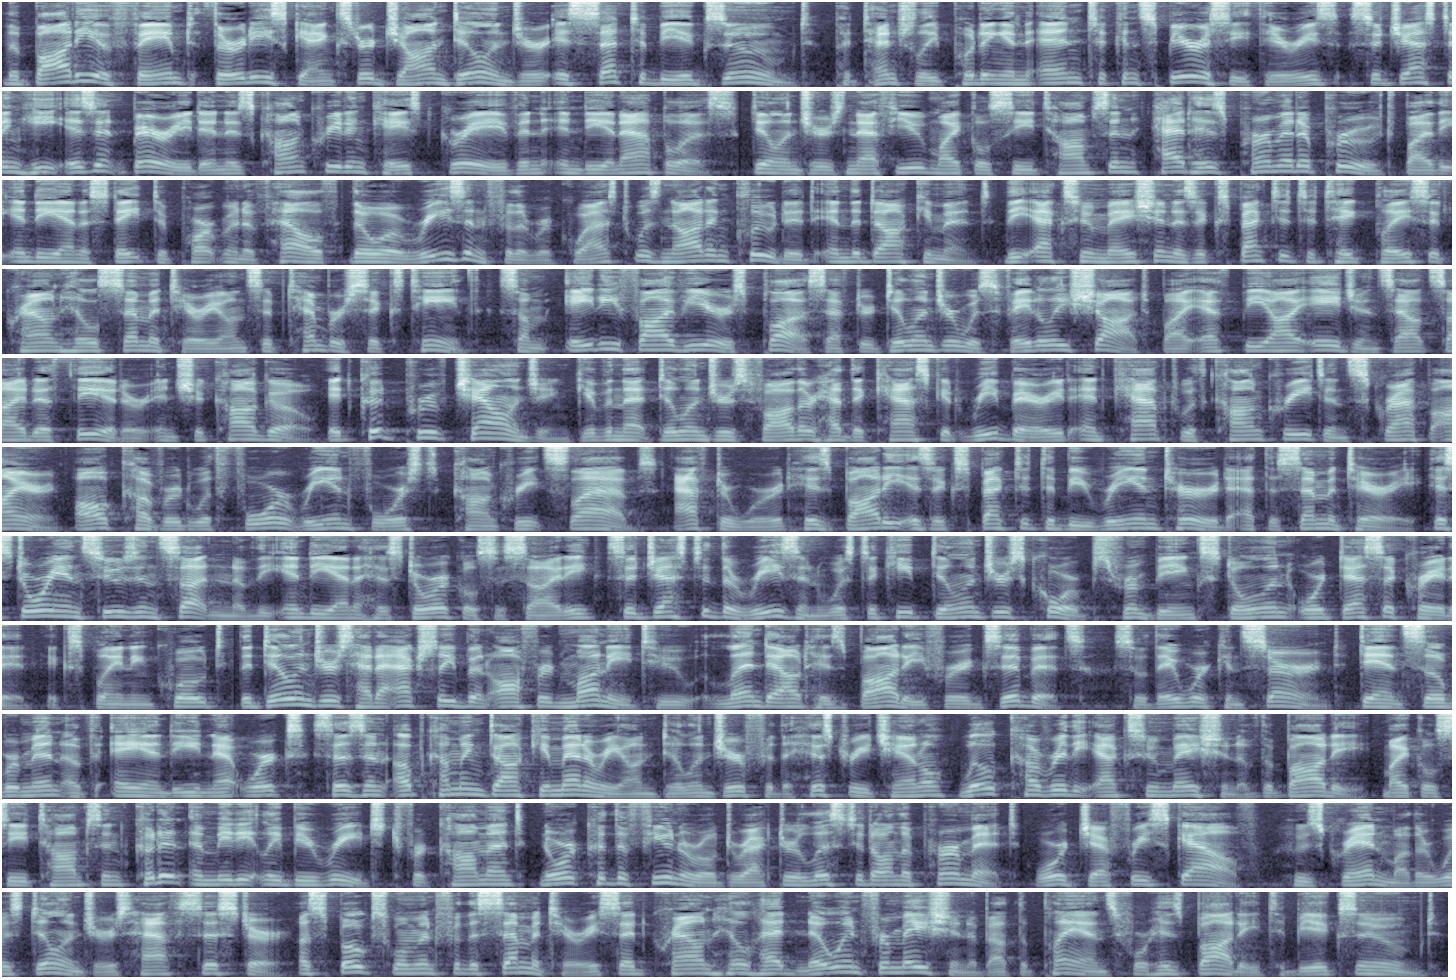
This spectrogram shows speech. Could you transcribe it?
The body of famed 30s gangster John Dillinger is set to be exhumed, potentially putting an end to conspiracy theories suggesting he isn't buried in his concrete encased grave in Indianapolis. Dillinger's nephew, Michael C. Thompson, had his permit approved by the Indiana State Department of Health, though a reason for the request was not included in the document. The exhumation is expected to take place at Crown Hill Cemetery on September 16th, some 85 years plus after Dillinger was fatally shot by FBI agents outside a theater in Chicago. It could prove challenging given that Dillinger's father had the casket reburied and capped with concrete and scrap iron, all covered with four reinforced concrete slabs. Afterward, his body is expected to be reinterred at the cemetery. Historian Susan Sutton of the Indiana Historical Society suggested the reason was to keep Dillinger's corpse from being stolen or desecrated, explaining, quote, the Dillingers had actually been offered money to lend out his body for exhibits, so they were concerned. Dan Silberman of A&E Networks says an upcoming documentary on Dillinger for the History Channel will cover the exhumation of the body. Michael C. Thompson couldn't immediately be reached for comment, nor could the funeral director listed on the permit, or Jeffrey Scalf, whose grandmother was Dillinger's half sister. A spokeswoman for the cemetery said Crown Hill had no information about the plans for his body to be exhumed.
